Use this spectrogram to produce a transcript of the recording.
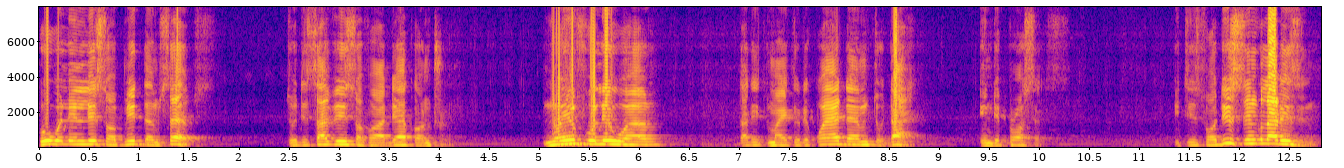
who willingly submit themselves to the service of our dear country, knowing fully well that it might require them to die in the process. It is for this singular reason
